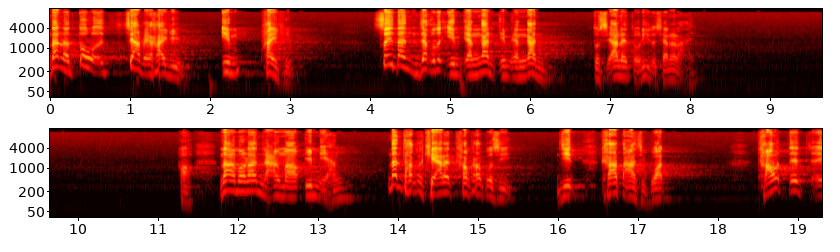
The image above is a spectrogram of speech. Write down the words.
咱若倒正面歹去，阴歹去。所以咱毋则讲做阴阳眼，阴阳眼，都是安尼道理，就是安尼来。好，那么咱人貌阴阳，咱头壳徛咧，头壳都是日，脚踏是月，头呃呃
